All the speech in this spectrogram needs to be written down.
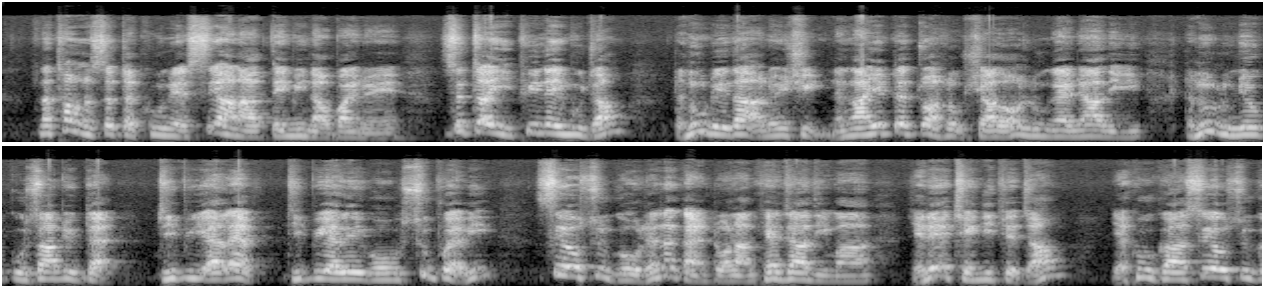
။2021ခုနှစ်ဆီယနာသိမ်းပြီးနောက်ပိုင်းတွင်စစ်တပ်၏ဖိနှိပ်မှုကြောင့်ဒနုဒေသအတွင်းရှိနိုင်ငံရေးတက်ကြွလှုပ်ရှားသောလူငယ်များသည်ဒနုလူမျိုးကူစားပြုတက် DPLF DPLA ကိုစုဖွဲ့ပြီးစေအုပ်စုကိုလက်နက်ကင်ဒေါ်လာခဲကြသည်မှာယနေ့အချိန်ထိဖြစ်ကြောင်း ယခုကစေအုပ်စုက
